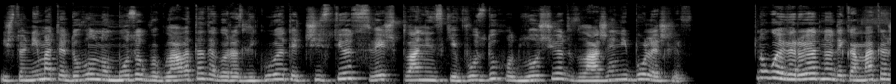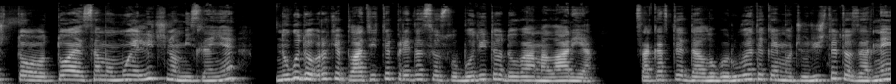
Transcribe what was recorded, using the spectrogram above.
и што немате доволно мозок во главата да го разликувате чистиот, свеж планински воздух од лошиот, влажен и болешлив. Многу е веројатно дека макар што тоа е само мое лично мислење, многу добро ќе платите пред да се ослободите од оваа маларија. Сакавте да логорувате кај мочуриштето, зар не?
